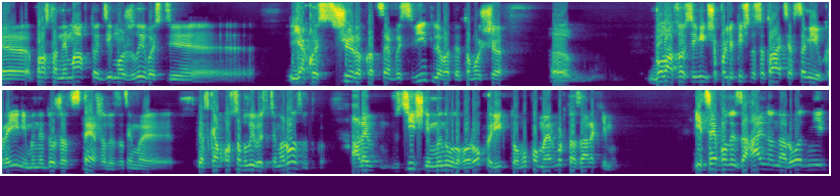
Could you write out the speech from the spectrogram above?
е, просто не мав тоді можливості е, якось широко це висвітлювати, тому що. Е, була зовсім інша політична ситуація в самій Україні. Ми не дуже стежили за цими я сказав, особливостями розвитку. Але в січні минулого року, рік тому, помер Муртаза Рахімов. І це були загальнонародні,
